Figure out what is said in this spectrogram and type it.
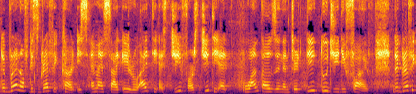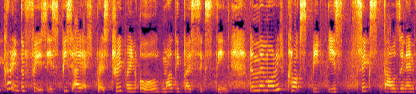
The brand of this graphic card is MSI Aero ITX GeForce GTX 1030 2GD5. The graphic card interface is PCI Express 3.0 multiply 16. The memory clock speed is 6008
